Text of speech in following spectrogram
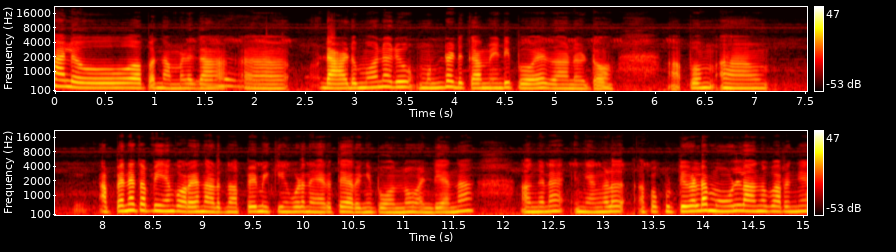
ഹലോ അപ്പം നമ്മളിതാ ഡാഡുമോനൊരു മുണ്ടെടുക്കാൻ വേണ്ടി പോയതാണ് കേട്ടോ അപ്പം അപ്പനെ തപ്പി ഞാൻ കുറേ നടന്നു. അപ്പയും മിക്കയും കൂടെ നേരത്തെ ഇറങ്ങി പോന്നു വണ്ടിയെന്ന്. അങ്ങനെ ഞങ്ങൾ അപ്പോൾ കുട്ടികളുടെ മുകളിലാന്ന് പറഞ്ഞ്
